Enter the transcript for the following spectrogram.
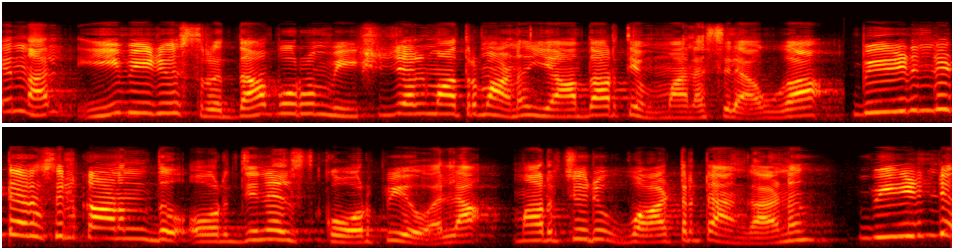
എന്നാൽ ഈ വീഡിയോ ശ്രദ്ധാപൂർവം വീക്ഷിച്ചാൽ മാത്രമാണ് യാഥാർത്ഥ്യം മനസ്സിലാവുക. വീടിന്റെ ടെറസിൽ കാണുന്നത് ഒറിജിനൽ സ്കോർപിയോ അല്ല മറിച്ചൊരു വാട്ടർ ടാങ്ക് ആണ് വീടിന്റെ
